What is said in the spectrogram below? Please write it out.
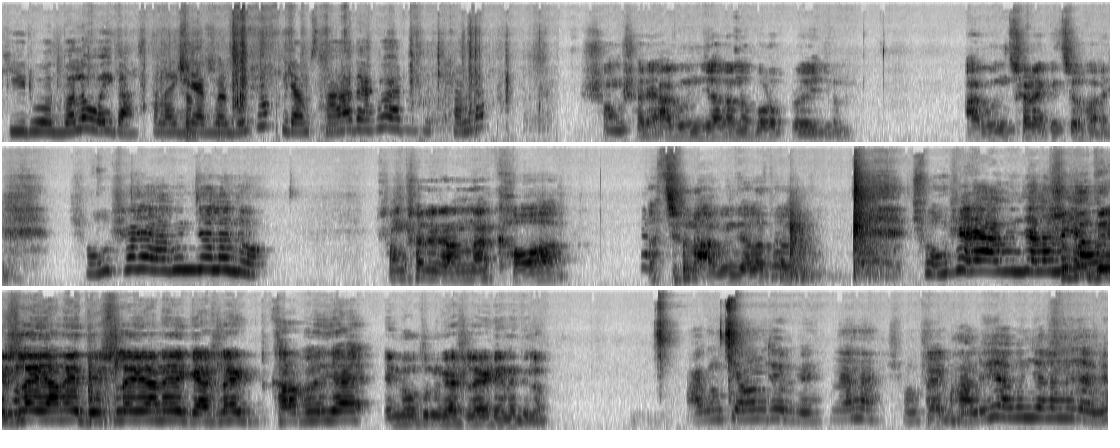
কি রোদ বলো ওই গাছতলায় গিয়ে একবার বসো কিরাম সারা দেখো আর ঠান্ডা। সংসারে আগুন জ্বালানো বড় প্রয়োজন। আগুন ছাড়া কিছু হয় না। সংসারে আগুন জ্বালানো? সংসারে রান্না খাওয়া তার জন্য আগুন জ্বালাতে হবে। সংসারে আগুন জ্বালানো শুধু দেশলাই আনে দেশলাই আনে গ্যাস লাইট খারাপ হয়ে যায় এই নতুন গ্যাস লাইট এনে দিলাম। আগুন কেমন জ্বলবে? না না সংসারে। ভালোই আগুন জ্বালানো যাবে।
